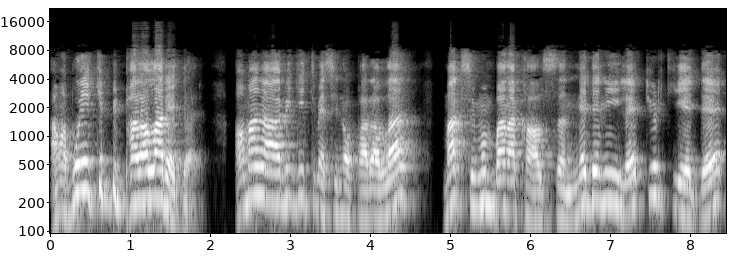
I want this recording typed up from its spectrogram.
Ama bu ekip bir paralar eder. Aman abi gitmesin o paralar maksimum bana kalsın nedeniyle Türkiye'de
